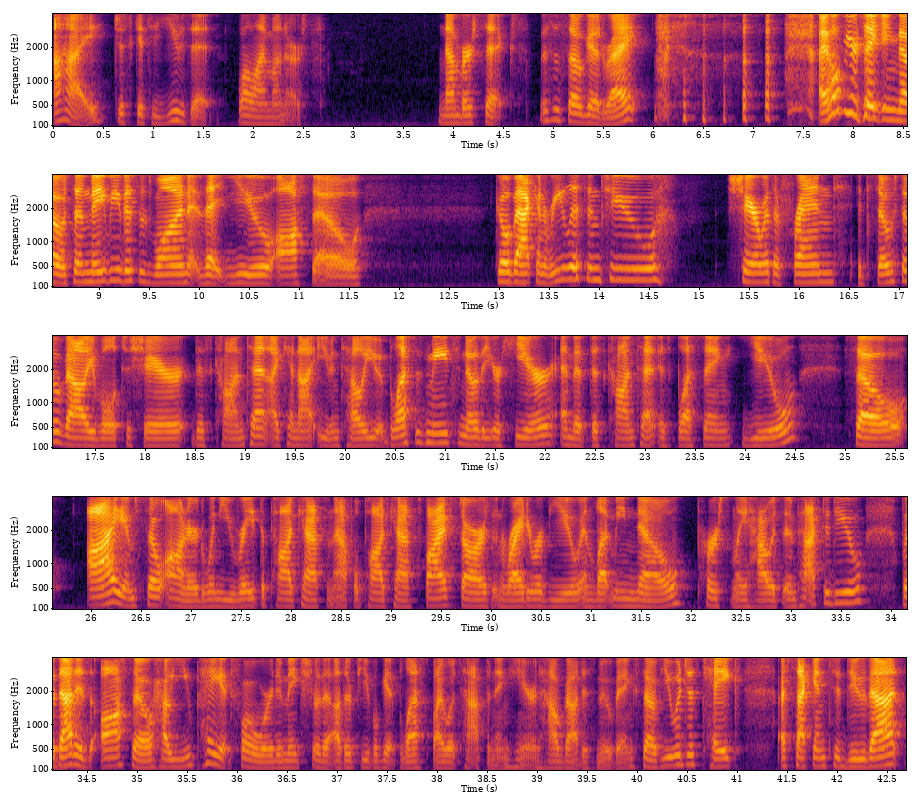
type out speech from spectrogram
I just get to use it while I'm on earth. Number six. This is so good, right? I hope you're taking notes, and maybe this is one that you also go back and re listen to, share with a friend. It's so, so valuable to share this content. I cannot even tell you. It blesses me to know that you're here and that this content is blessing you. So I am so honored when you rate the podcast and Apple Podcasts five stars and write a review and let me know personally how it's impacted you. But that is also how you pay it forward and make sure that other people get blessed by what's happening here and how God is moving. So if you would just take a second to do that,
